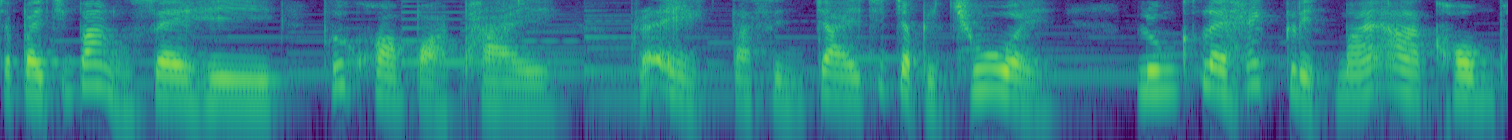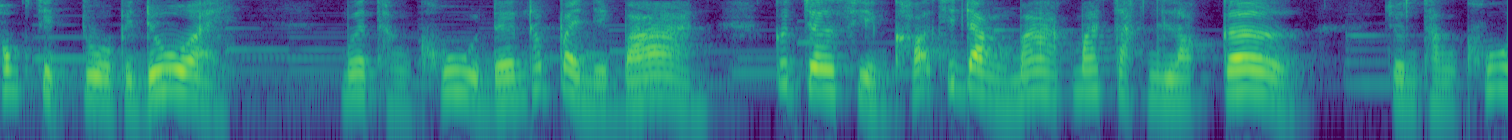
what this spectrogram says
จะไปที่บ้านของเซฮีเพื่อความปลอดภัย พระเอกตัดสินใจที่จะไปช่วย ลุงก็เลยให้กริดไม้อาคมพกติดตัวไปด้วย เมื่อทั้งคู่เดินเข้าไปในบ้าน ก็เจอเสียงเคาะที่ดังมากมาจากในล็อกเกอร์ จนทั้งคู่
